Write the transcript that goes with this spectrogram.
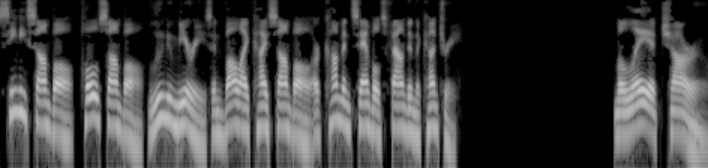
Sini sambal, pol sambal, lunu miris and balai kai sambal are common sambals found in the country. Malay acharu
